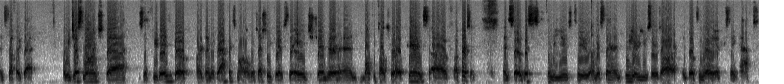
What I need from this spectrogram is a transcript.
and stuff like that. And we just launched uh, just a few days ago, our demographics model, which actually gives the age, gender, and multicultural appearance of a person. And so this can be used to understand who your users are and build some really interesting apps.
